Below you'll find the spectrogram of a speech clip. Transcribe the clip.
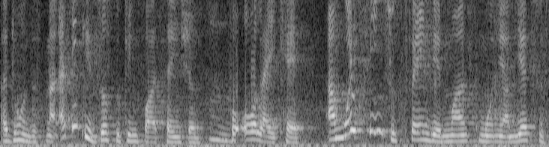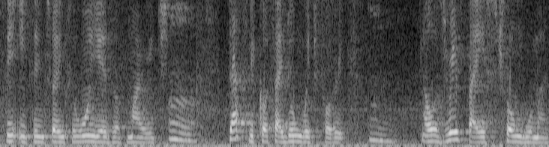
I don't understand. I think he's just looking for attention mm. for all I care. I'm waiting to spend a month's money. I'm yet to see it in 21 years of marriage. That's because I don't wait for it. I was raised by a strong woman.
